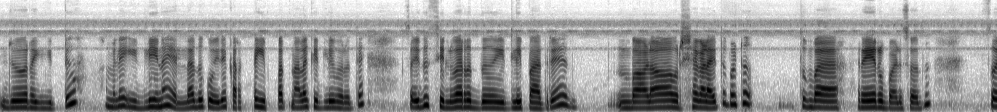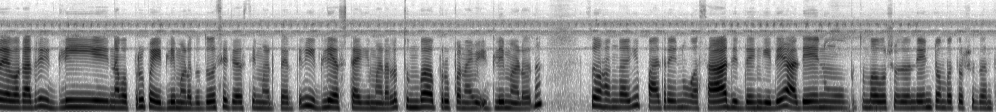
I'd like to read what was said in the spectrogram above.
ಜೋರಾಗಿಟ್ಟು ಆಮೇಲೆ ಇಡ್ಲಿನ ಎಲ್ಲದಕ್ಕೂ ಇದೆ. ಕರೆಕ್ಟಾಗಿ ಇಪ್ಪತ್ನಾಲ್ಕು ಇಡ್ಲಿ ಬರುತ್ತೆ. ಸೊ ಇದು ಸಿಲ್ವರದ್ದು ಇಡ್ಲಿ ಪಾತ್ರೆ. ಭಾಳ ವರ್ಷಗಳಾಯಿತು ಬಟ್ ತುಂಬ ರೇರು ಬಳಸೋದು. ಸೊ ಯಾವಾಗಾದರೆ ಇಡ್ಲಿ, ನಾವು ಅಪರೂಪ ಇಡ್ಲಿ ಮಾಡೋದು, ದೋಸೆ ಜಾಸ್ತಿ ಮಾಡ್ತಾ ಇರ್ತೀವಿ. ಇಡ್ಲಿ ಅಷ್ಟಾಗಿ ಮಾಡಲ್ಲ, ತುಂಬ ಅಪರೂಪ ನಾವು ಇಡ್ಲಿ ಮಾಡೋದು. ಸೊ ಹಾಗಾಗಿ ಪಾತ್ರೆ ಇನ್ನೂ ಹೊಸಾದಿದ್ದಂಗಿದೆ. ಅದೇನು ತುಂಬ ವರ್ಷದ, ಒಂದು ಎಂಟು ಒಂಬತ್ತು ವರ್ಷದ್ದು ಅಂತ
